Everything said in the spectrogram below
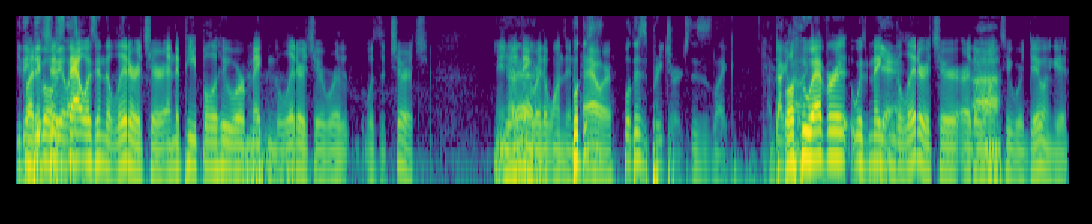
You think But it's people would just like, that was in the literature, and the people who were making the literature were was the church. You know, they were the ones in well, this is- power. well, this is pre-church. This is like I'm talking Well, about. like- whoever was making Yeah. the literature are the Uh-huh. ones who were doing it.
